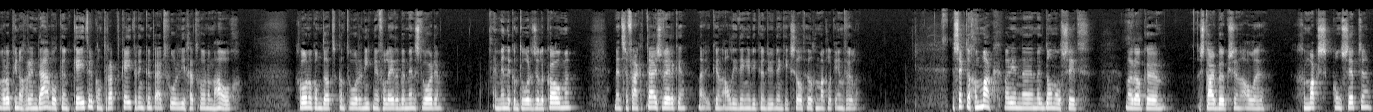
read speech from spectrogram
waarop je nog rendabel kunt cateren, contractcatering kunt uitvoeren, die gaat gewoon omhoog. Gewoon ook omdat kantoren niet meer volledig bemenst worden en minder kantoren zullen komen. Mensen vaker thuiswerken. Nou, u kent al die dingen, die kunt u denk ik zelf heel gemakkelijk invullen. De sector gemak, waarin uh, McDonald's zit, maar ook uh, Starbucks en alle gemaksconcepten,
